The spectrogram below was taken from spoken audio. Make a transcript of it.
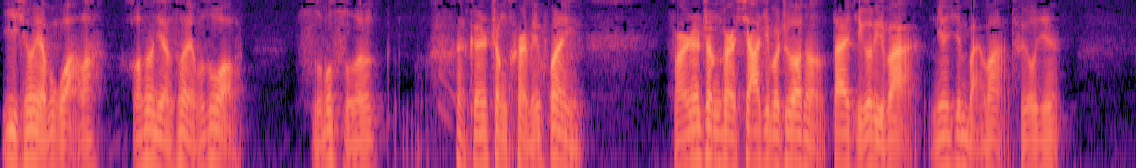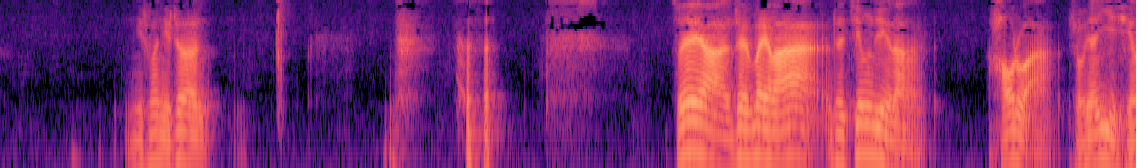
疫情也不管了，核酸检测也不做了，死不死的 跟人政客也没关系，反正人政客瞎鸡巴折腾，待几个礼拜，年薪百万，退休金。你说你这，呵 呵所以呀，这未来这经济呢好转，首先疫情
